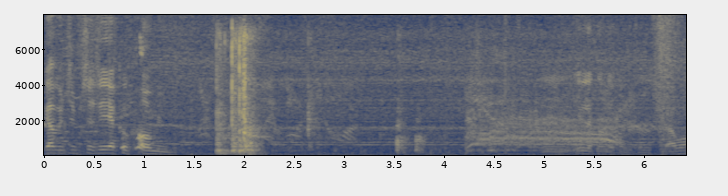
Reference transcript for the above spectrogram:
Ciekawe czy przeżyję jako komin. Mm, ile tam do końca zostało?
